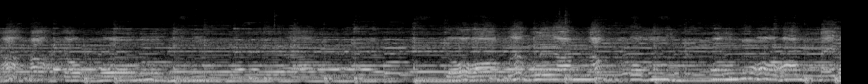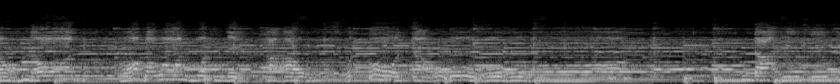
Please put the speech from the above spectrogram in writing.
หน้าท่าเจ้าหงเมืองจอเมืองเลื่อมน้ำคมหอมหอมในดอกนอนขอบวรบนเด็กเท้าสุดโตเจ้าได้ดี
